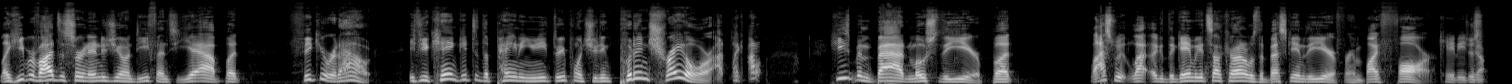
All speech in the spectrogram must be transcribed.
Like he provides a certain energy on defense, yeah, but figure it out. If you can't get to the paint and you need three point shooting, put in Traore. I, like I don't. He's been bad most of the year, but last week la- the game against South Carolina was the best game of the year for him by far. KD just Jo-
